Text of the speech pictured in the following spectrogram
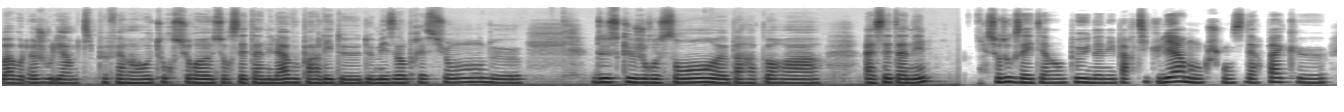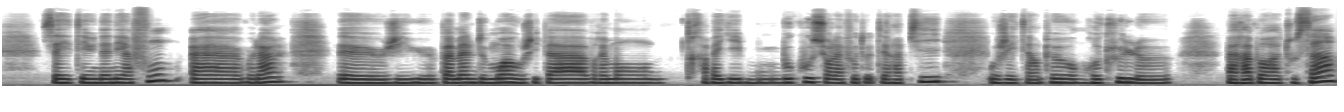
bah voilà, je voulais un petit peu faire un retour sur, euh, sur cette année-là, vous parler de, mes impressions, de, de ce que je ressens euh, par rapport à, à cette année. Surtout que ça a été un peu une année particulière, donc je considère pas que ça a été une année à fond. voilà, j'ai eu pas mal de mois où j'ai pas vraiment travaillé beaucoup sur la photothérapie, où j'ai été un peu en recul euh, par rapport à tout ça.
